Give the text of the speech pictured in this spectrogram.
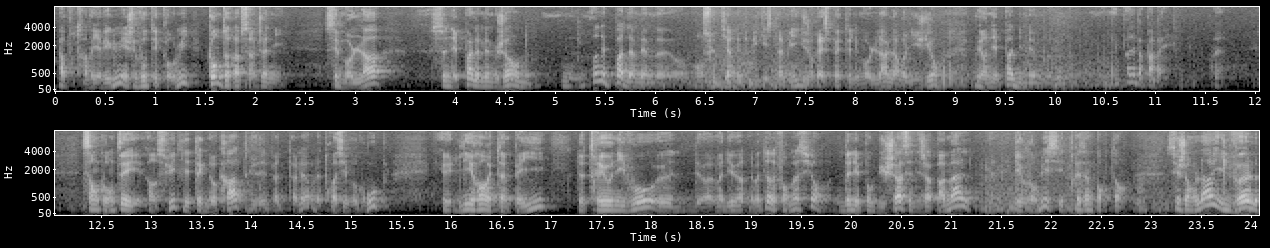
pas pour travailler avec lui, mais j'ai voté pour lui contre Rafsanjani. Ces mots-là, ce n'est pas le même genre de... On n'est pas de la même... On soutient la République islamique, je respecte les mots-là, la religion, mais on n'est pas du même... On n'est pas pareil. Sans compter ensuite les technocrates, que je disais tout à l'heure, le troisième groupe. L'Iran est un pays de très haut niveau euh, en matière de formation. De l'époque du Shah, c'est déjà pas mal, et aujourd'hui, c'est très important. Ces gens-là, ils veulent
